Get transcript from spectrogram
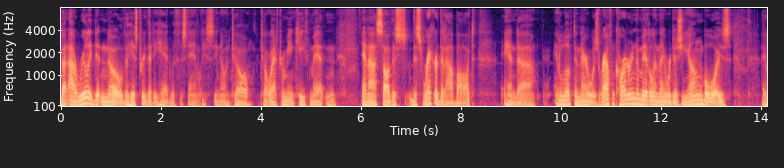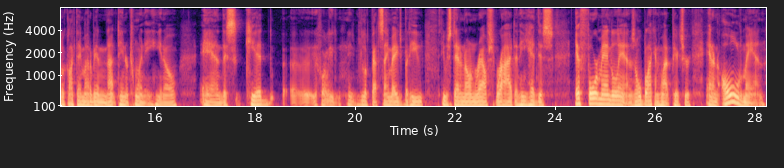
But I really didn't know the history that he had with the Stanleys, you know, until until after me and Keith met and and I saw this this record that I bought and uh, and looked and there was Ralph and Carter in the middle and they were just young boys. They looked like they might have been 19 or 20, you know. And this kid, uh, well, he, he looked about the same age, but he he was standing on Ralph's right, and he had this F4 mandolin, it an old black and white picture, and an old man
